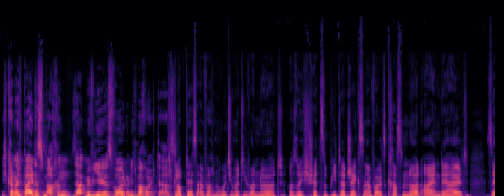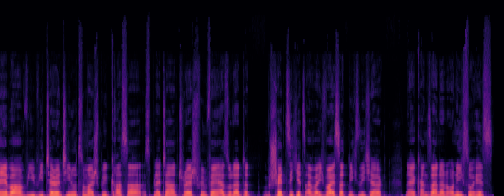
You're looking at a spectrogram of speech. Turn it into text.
ich kann euch beides machen, sagt mir, wie ihr es wollt und ich mache euch das. Ich glaube, der ist einfach ein ultimativer Nerd. Also ich schätze Peter Jackson einfach als krassen Nerd ein, der halt selber, wie, wie Tarantino zum Beispiel, krasser Splatter, Trash-Film-Fan, also das, schätze ich jetzt einfach, ich weiß das nicht sicher. Ne, kann sein, dass das auch nicht so ist.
